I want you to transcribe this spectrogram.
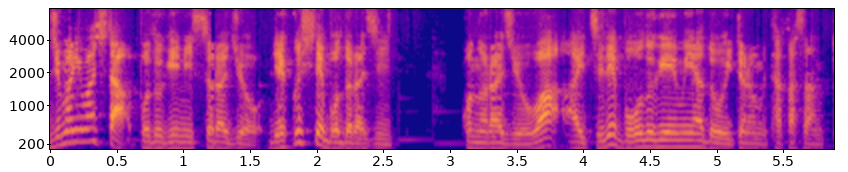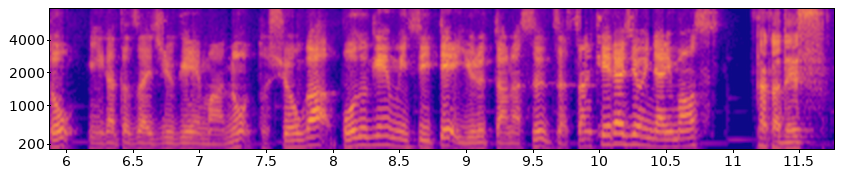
始まりました。ボドゲニストラジオ。略してボドラジ。このラジオは愛知でボードゲーム宿を営むタカさんと新潟在住ゲーマーのトシオがボードゲームについてゆるっと話す雑談系ラジオになります。タカです。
